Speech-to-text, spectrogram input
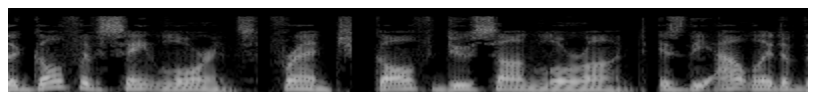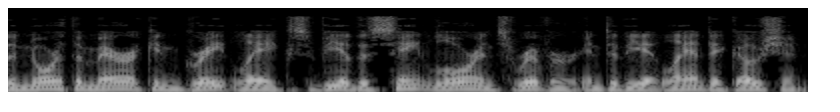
The Gulf of St. Lawrence French, Golfe du Saint-Laurent is the outlet of the North American Great Lakes via the St. Lawrence River into the Atlantic Ocean.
